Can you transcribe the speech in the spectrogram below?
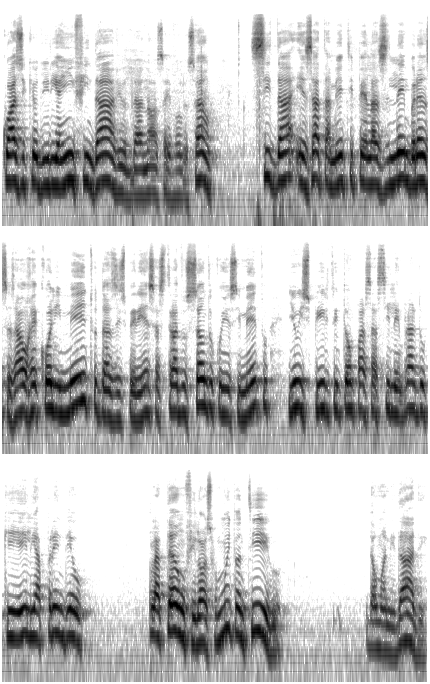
quase que eu diria infindável da nossa evolução, se dá exatamente pelas lembranças, ao recolhimento das experiências, tradução do conhecimento e o espírito então passa a se lembrar do que ele aprendeu. Platão, um filósofo muito antigo da humanidade,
